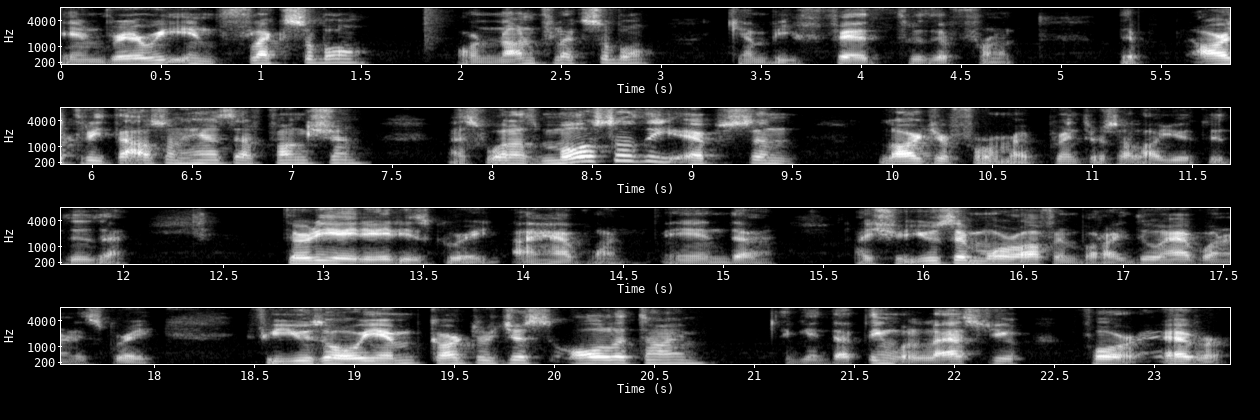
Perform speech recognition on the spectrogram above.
and very inflexible or non-flexible can be fed through the front. The R3000 has that function, as well as most of the Epson larger format printers allow you to do that. 3880 is great. I have one, and uh, I should use it more often, but I do have one, and it's great. If you use OEM cartridges all the time, again, that thing will last you forever.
